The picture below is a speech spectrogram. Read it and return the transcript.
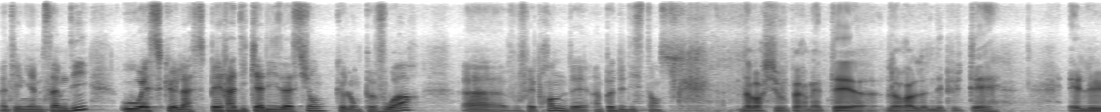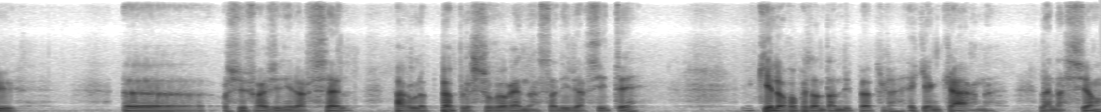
21e samedi, ou est-ce que l'aspect radicalisation que l'on peut voir euh, vous fait prendre un peu de distance? D'abord, si vous permettez, euh, le rôle d'un député élu au suffrage universel par le peuple souverain dans sa diversité, qui est le représentant du peuple et qui incarne la nation,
